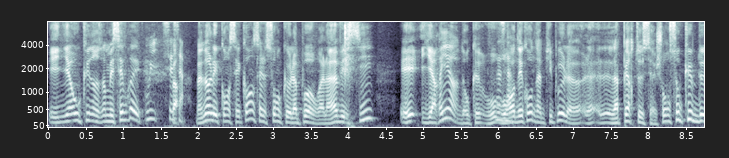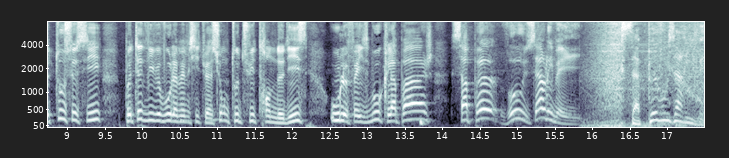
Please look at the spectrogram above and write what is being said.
et il n'y a aucune raison. Mais c'est vrai. Oui, c'est Bah, ça. Maintenant, les conséquences, elles sont que la pauvre, elle a investi. Et il n'y a rien. Donc, euh, vous vous rendez compte un petit peu la, la- la perte sèche. On s'occupe de tout ceci. Peut-être vivez-vous la même situation. Tout de suite, 3210 ou le Facebook, la page. Ça peut vous arriver. Ça peut vous arriver.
